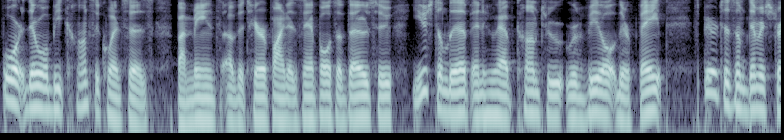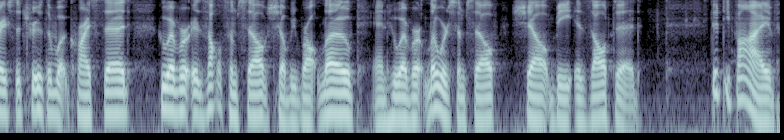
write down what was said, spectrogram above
for there will be consequences. By means of the terrifying examples of those who used to live and who have come to reveal their fate, Spiritism demonstrates the truth of what Christ said Whoever exalts himself shall be brought low, and whoever lowers himself shall be exalted. 55.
